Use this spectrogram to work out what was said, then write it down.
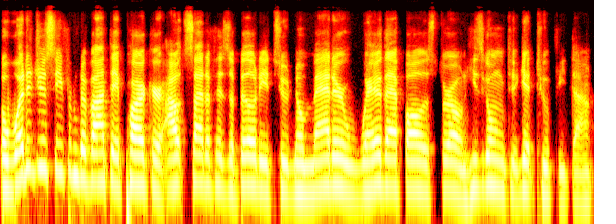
But what did you see from DeVante Parker outside of his ability to, no matter where that ball is thrown, he's going to get two feet down?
